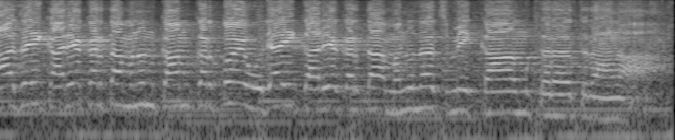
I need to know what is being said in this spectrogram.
आजही कार्यकर्ता म्हणून काम करतोय उद्याही कार्यकर्ता म्हणूनच मी काम करत राहणार.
